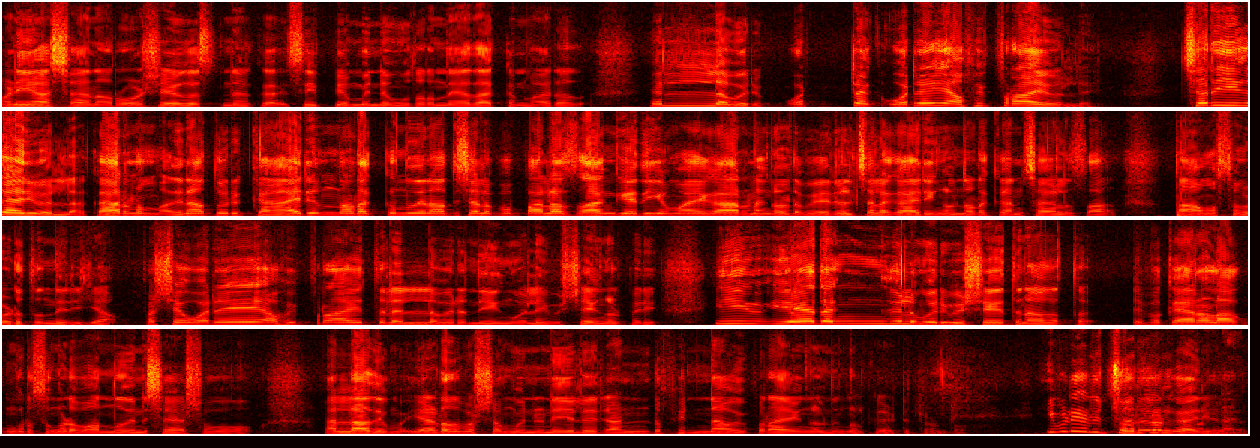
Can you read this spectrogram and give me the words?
മണിയാശാന റോഷി അഗസ്റ്റിന് സി പി എമ്മിന്റെ മുതിർന്ന നേതാക്കന്മാർ എല്ലാവരും ഒറ്റ ഒരേ അഭിപ്രായമല്ലേ? ചെറിയ കാര്യമല്ല. കാരണം അതിനകത്തൊരു കാര്യം നടക്കുന്നതിനകത്ത് ചിലപ്പോൾ പല സാങ്കേതികമായ കാരണങ്ങളുടെ പേരിൽ ചില കാര്യങ്ങൾ നടക്കാൻ ശകലം താമസം എടുത്തെന്നിരിക്കാം. പക്ഷേ ഒരേ അഭിപ്രായത്തിൽ എല്ലാവരും നീങ്ങുമല്ലേ ഈ വിഷയങ്ങൾ പരി? ഈ ഏതെങ്കിലും ഒരു വിഷയത്തിനകത്ത് ഇപ്പോൾ കേരള കോൺഗ്രസും കൂടെ വന്നതിന് ശേഷമോ അല്ലാതെ ഇടതുപക്ഷ മുന്നണിയിൽ രണ്ട് ഭിന്നാഭിപ്രായങ്ങൾ നിങ്ങൾ കേട്ടിട്ടുണ്ടോ? ഇവിടെ ഒരു ചെറിയ കാര്യമാണ്.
